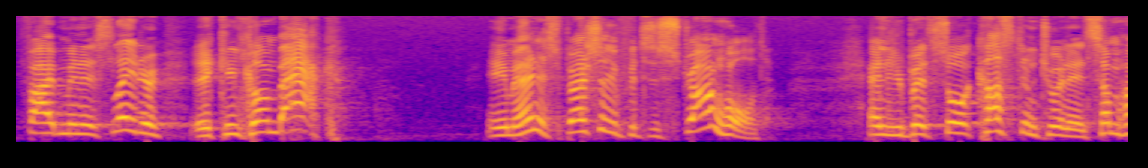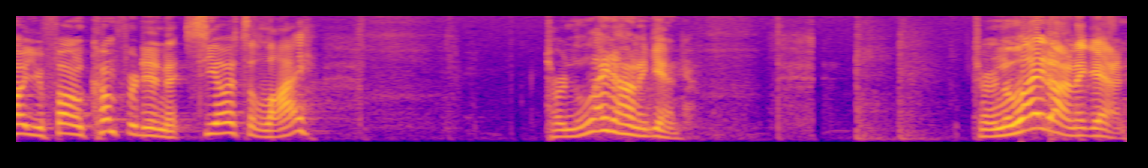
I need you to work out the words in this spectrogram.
five minutes later, it can come back. Amen? Especially if it's a stronghold. And you've been so accustomed to it and somehow you found comfort in it. See how it's a lie? Turn the light on again. Turn the light on again.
